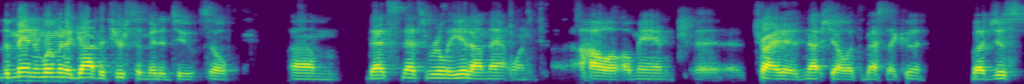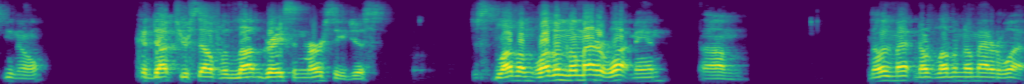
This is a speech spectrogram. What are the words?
the men and women of God that you're submitted to. So um, that's that's really it on that one. How a man uh, try to nutshell it the best I could, but just you know, conduct yourself with love, grace, and mercy. Just just love them, love them no matter what, man. Um, love them, no, love them no matter what.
